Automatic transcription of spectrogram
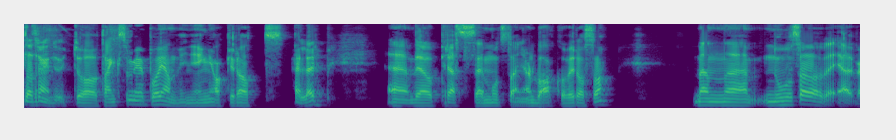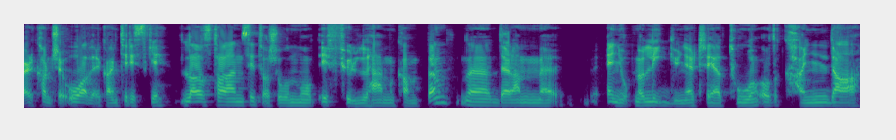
Da trenger du ikke å tenke så mye på gjenvinning akkurat heller, eh, ved å presse motstanderen bakover også. Men uh, nå så er det vel kanskje overkant risky. La oss ta en situasjon mot i Fullham-kampen, der de ender opp med å ligge under 3-2 og kan da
